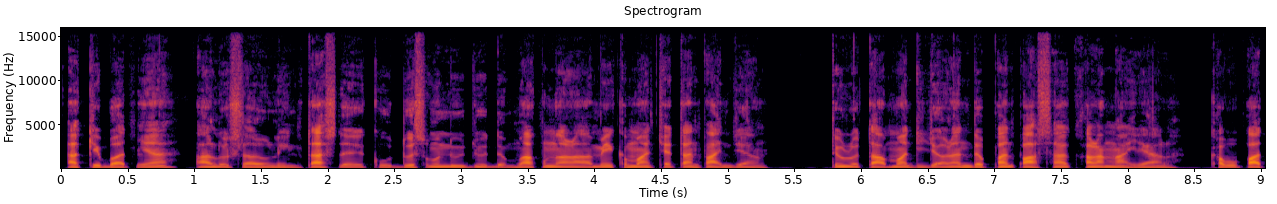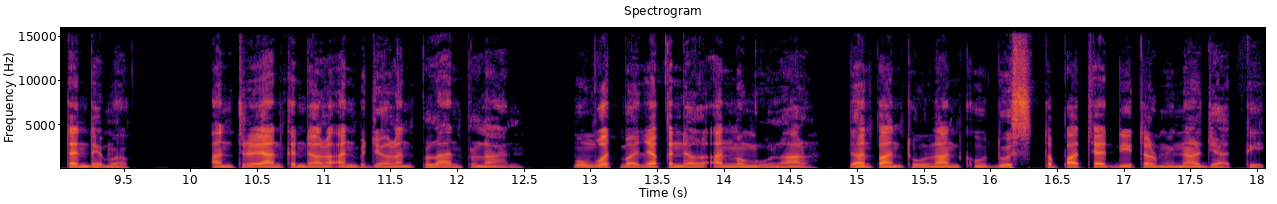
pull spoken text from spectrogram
Akibatnya, arus lalu lintas dari Kudus menuju Demak mengalami kemacetan panjang, terutama di jalan depan pasar Karangayal, Kabupaten Demak. Antrean kendaraan berjalan pelan-pelan, membuat banyak kendaraan mengular, dan Pantulan Kudus tepatnya di Terminal Jati.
